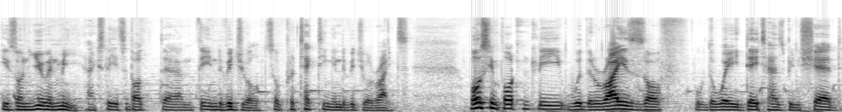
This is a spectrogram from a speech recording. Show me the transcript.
is on you and me. Actually, it's about um, the individual, so protecting individual rights. Most importantly, with the rise of the way data has been shared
